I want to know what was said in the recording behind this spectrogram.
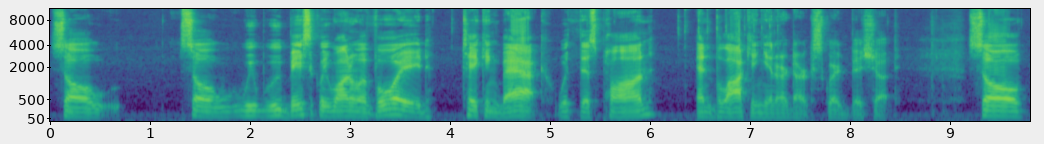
So so we, we basically want to avoid taking back with this pawn and blocking in our dark squared bishop. So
